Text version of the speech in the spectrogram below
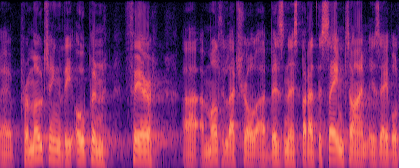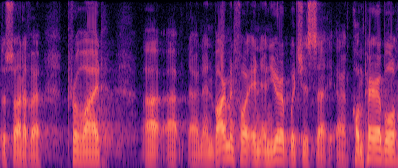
uh, promoting the open, fair uh, a multilateral uh, business, but at the same time is able to sort of uh, provide uh, uh, an environment for in, in, Europe which is uh, comparable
